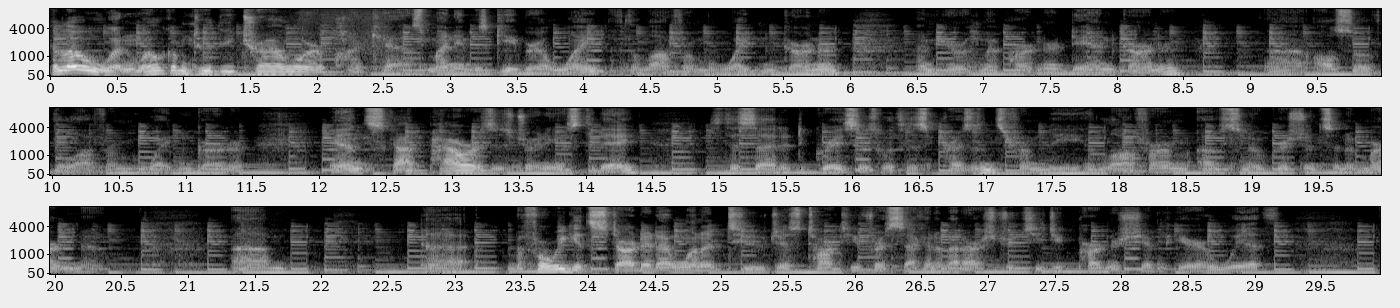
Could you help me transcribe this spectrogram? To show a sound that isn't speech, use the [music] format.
Hello and welcome to the Trial Lawyer Podcast. My name is Gabriel White of the law firm White and Garner. I'm here with my partner Dan Garner, uh, also of the law firm White and Garner, and Scott Powers is joining us today. He's decided to grace us with his presence from the law firm of Snow Christensen and Martineau. Um, uh, before we get started, I wanted to just talk to you for a second about our strategic partnership here with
